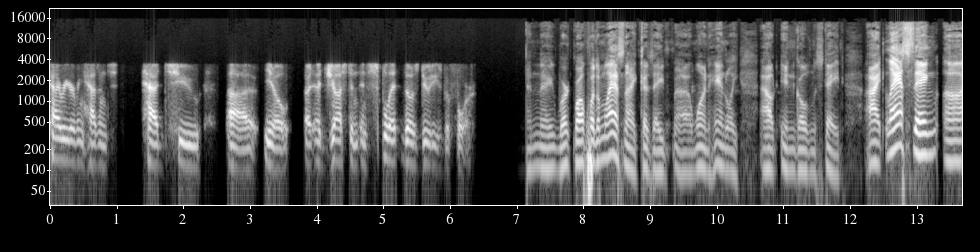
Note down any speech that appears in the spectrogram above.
Kyrie Irving hasn't had to, uh, you know, adjust and, and split those duties before. and they worked well for them last night because they uh, won handily out in Golden State. All right, last thing. Uh,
